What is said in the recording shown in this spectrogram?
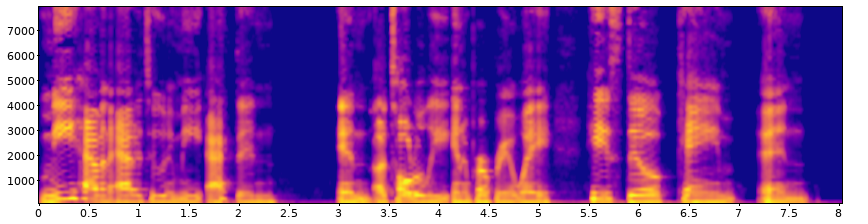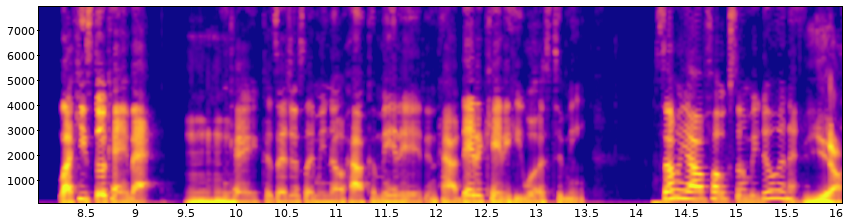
Me having an attitude and me acting in a totally inappropriate way, he still came and like he still came back. hmm Okay, because that just let me know how committed and how dedicated he was to me. Some of y'all folks don't be doing that. Yeah,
